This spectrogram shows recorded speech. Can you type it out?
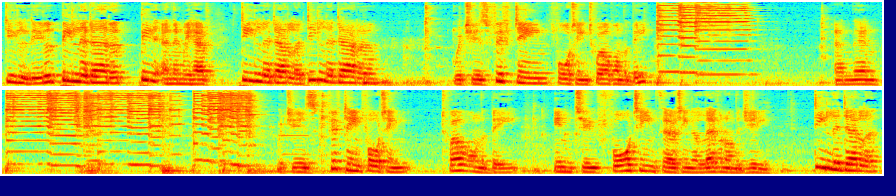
Diddle diddle beedle da and then we have diddle da da diddle da which is 15, 14, 12 on the B, and then which is 15, 14, 12 on the B into 14, 13, 11 on the G. Diddle daddle.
